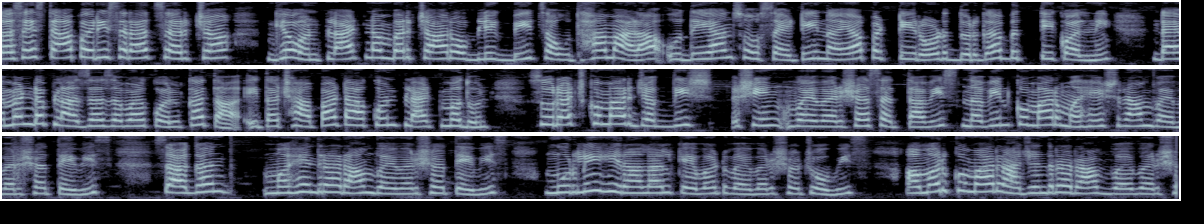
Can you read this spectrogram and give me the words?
तसेच त्या परिसरात सर्च घेऊन प्लॅट नंबर चार ओब्लिक बी चौथा माळा Udayan society Nayapatti road Durgabati colony diamond प्लाझाजवळ कोलकाता. इथं छापा टाकून प्लॅटमधून सूरजकुमार जगदीश सिंग वयवर्ष सत्तावीस नवीन कुमार महेश राम वयवर्ष तेवीस सागंत महेंद्र राम वयवर्ष तेवीस मुरली हिरालाल केवट वयवर्ष चोवीस अमरकुमार राजेंद्र राव वयवर्ष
